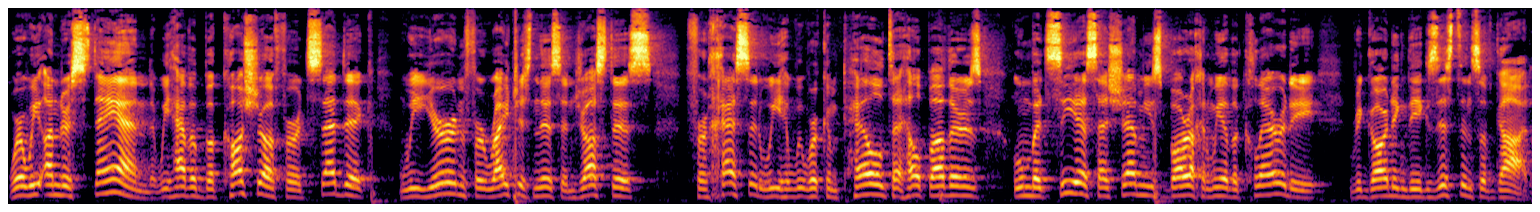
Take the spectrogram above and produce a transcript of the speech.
where we understand that we have a bakasha for tzedek, we yearn for righteousness and justice. For chesed, we, we were compelled to help others. Umetzias Hashem Yisbarach, and we have a clarity regarding the existence of God.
